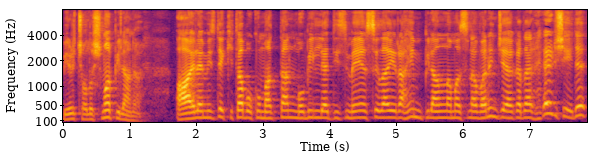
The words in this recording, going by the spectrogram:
bir çalışma planı, ailemizde kitap okumaktan mobilya dizmeye, sılayı rahim planlamasına varıncaya kadar her şeyde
